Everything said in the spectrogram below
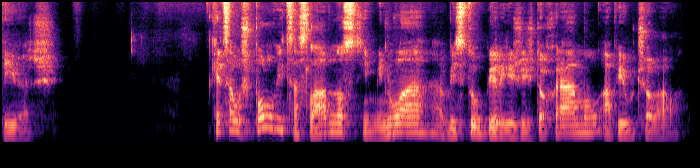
verš. Keď sa už polovica slávnosti minula, vystúpil Ježiš do chrámu a vyučoval.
